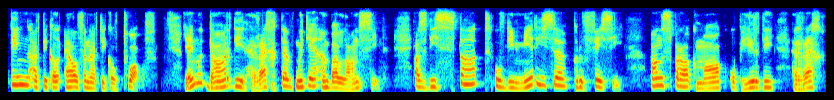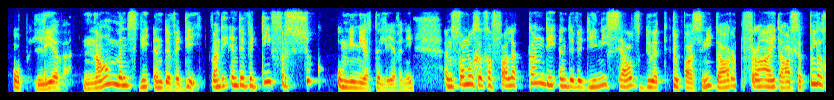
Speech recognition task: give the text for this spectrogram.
10, artikel 11 en artikel 12. Jy moet daardie regte moet jy in balans sien. As die staat of die mediese professie aanspraak maak op hierdie reg op lewe namens die individu want die individu versoek om nie meer te lewe nie. In sommige gevalle kan die individu nie self dood toepas nie. Daarom vra hy daar se plig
